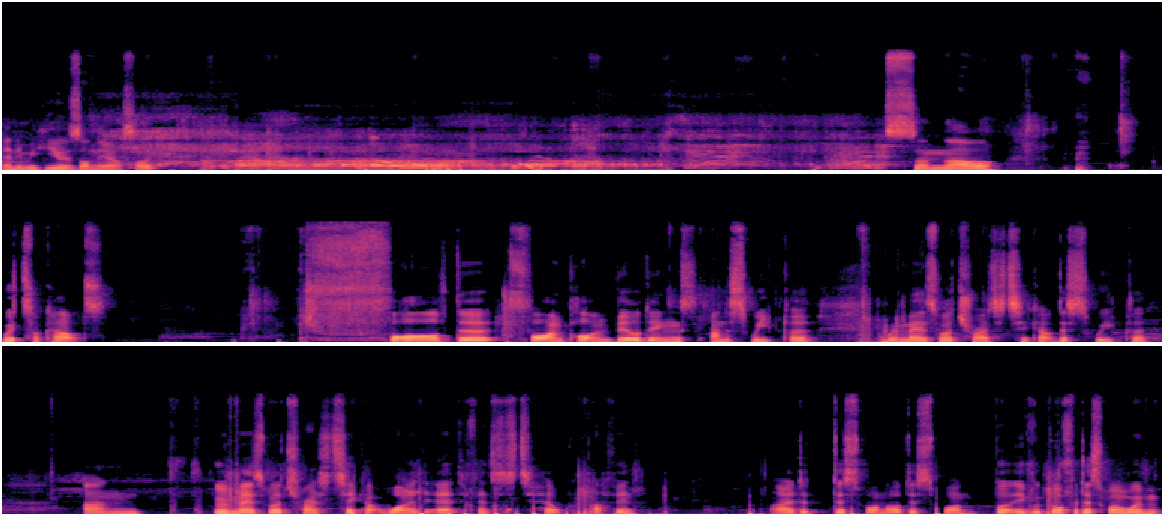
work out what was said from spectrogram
enemy here is on the outside. So now we took out four of the four important buildings and a sweeper. We may as well try to take out this sweeper and we may as well try to take out one of the air defences to help with pathing either this one or this one. But if we go for this one, we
